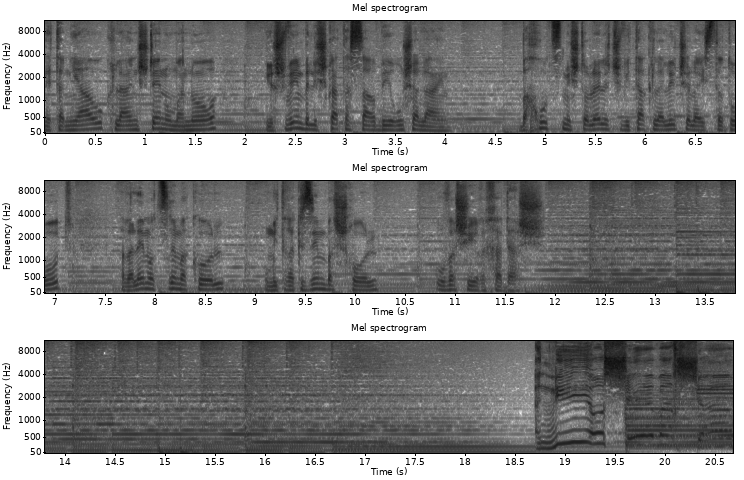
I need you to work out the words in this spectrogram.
נתניהו, קליינשטיין ומנור, יושבים בלשכת השר בירושלים. בחוץ משתוללת שביתה כללית של ההסתדרות, אבל הם עוצרים הכל ומתרכזים בשכול ובשיר החדש. אני יושב עכשיו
